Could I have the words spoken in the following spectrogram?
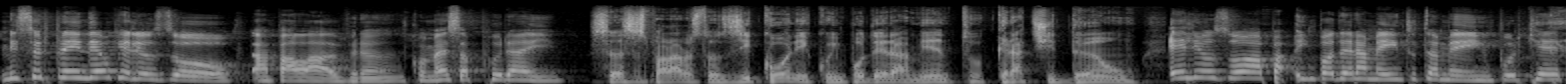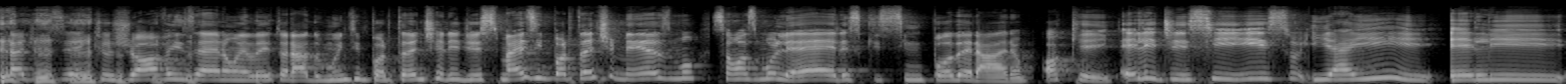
Me surpreendeu que ele usou a palavra. Começa por aí. São essas palavras todas: icônico, empoderamento, gratidão. Ele usou empoderamento também, porque para dizer que os jovens eram um eleitorado muito importante, ele disse: mais importante mesmo são as mulheres que se empoderaram. Ok, ele disse isso e aí ele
